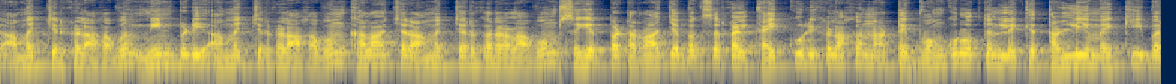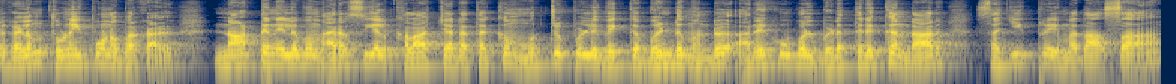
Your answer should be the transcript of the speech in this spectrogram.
அமைச்சர்களாகவும் மீன்பிடி அமைச்சர்களாகவும் கலாச்சார அமைச்சர்களாகவும் செயற்பட்ட ராஜபக்சர்கள் கைக்கூலிகளாக நாட்டை வங்குரோத்து நிலைக்கு தள்ளியமைக்கு இவர்களும் துணை போனவர்கள். நாட்டு நிலவும் அரசியல் கலாச்சாரத்துக்கும் முற்றுப்புள்ளி வைக்க வேண்டும் என்று அறைகூவல் விடுத்திருக்கின்றார் சஜி பிரேமதாசா.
